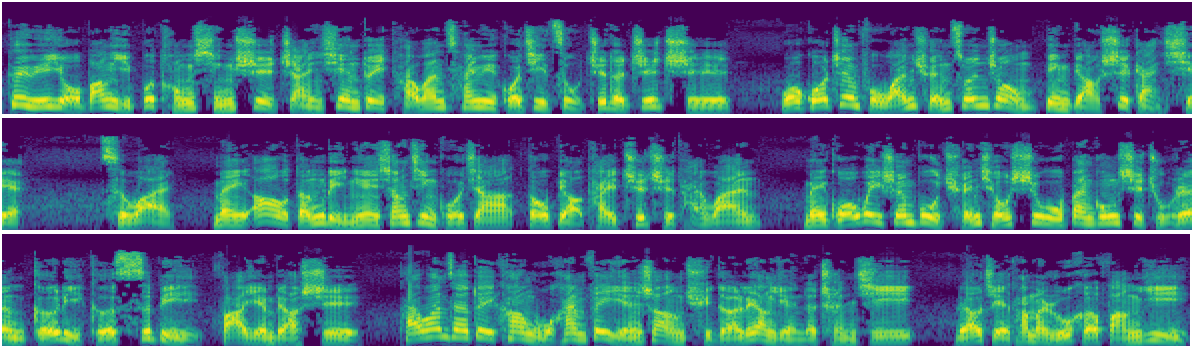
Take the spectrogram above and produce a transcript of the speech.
对于友邦以不同形式展现对台湾参与国际组织的支持，我国政府完全尊重并表示感谢。此外，美澳等理念相近国家都表态支持台湾。美国卫生部全球事务办公室主任格里格斯比发言表示，台湾在对抗武汉肺炎上取得亮眼的成绩，了解他们如何防疫，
